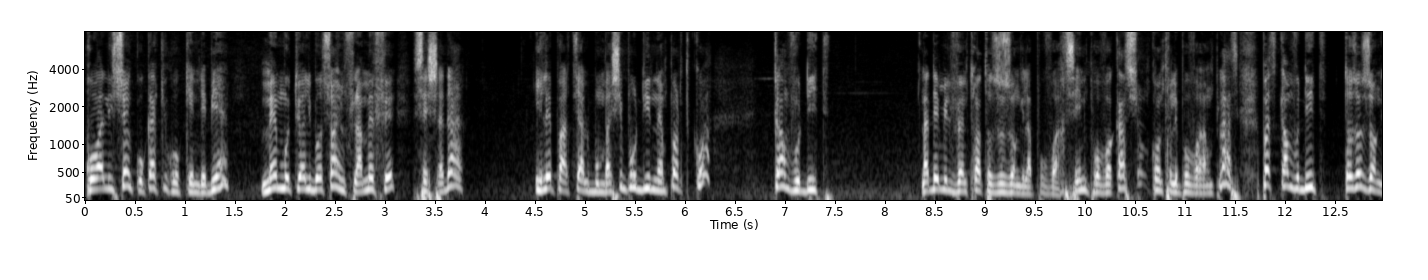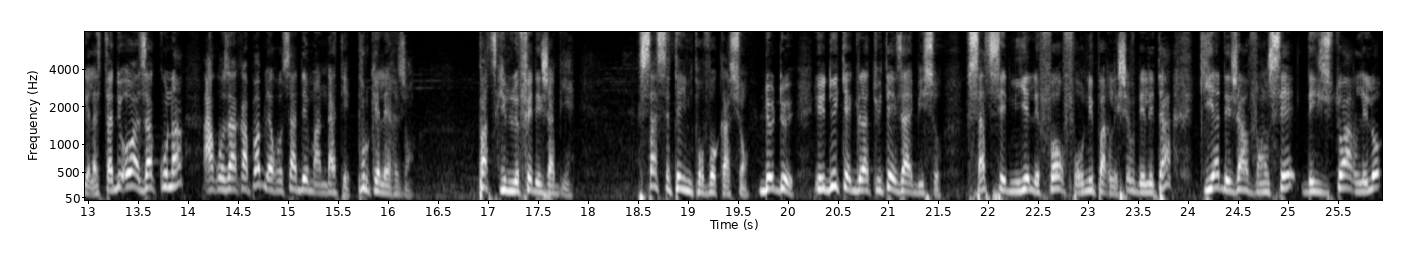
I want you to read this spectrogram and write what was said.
coalition ekokaki kokende bien mais motu ya liboso inflammé fait c'est shadar il est parti à lubumbashi pour dire n'importe quoi quand vous dites na 2023 tozozongela pouvoir c'est une provocation contre le pouvoir en place parce que quand vous dites tozozongela c'est-à-dire oyo aza kuna akozala capable demanda te pour quelle raison? Parce qu'il le fait déjà bien ça, c'était une provocation. De deux, il dit que gratuité est abisso. Ça, c'est nier l'effort fourni par les chefs de l'État qui a déjà avancé des histoires. Lélo,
